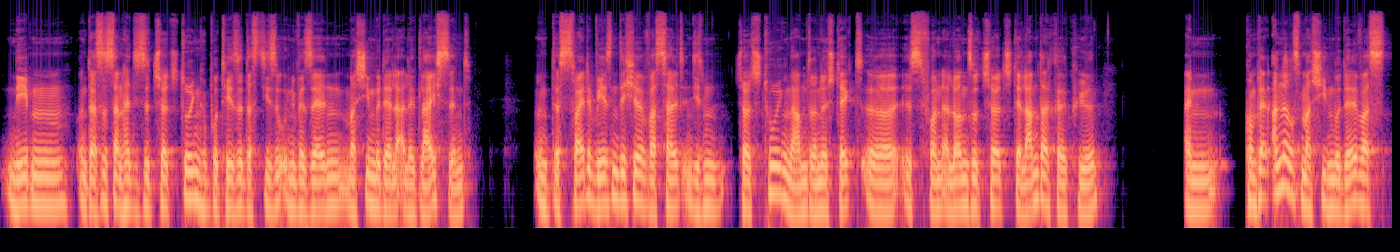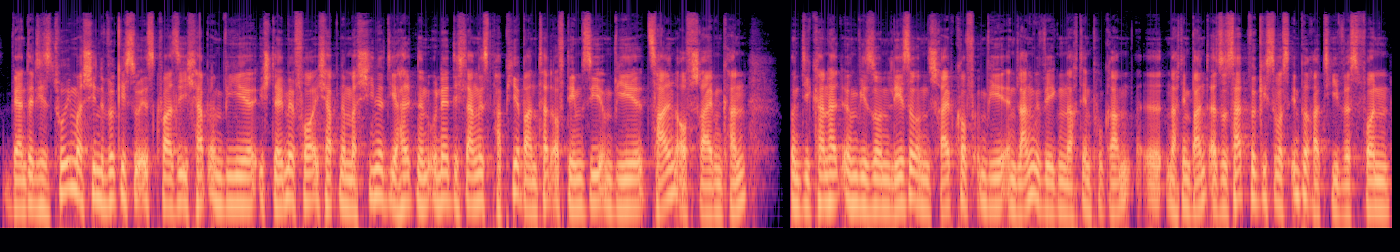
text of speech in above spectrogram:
neben, und das ist dann halt diese Church-Turing-Hypothese, dass diese universellen Maschinenmodelle alle gleich sind. Und das zweite Wesentliche, was halt in diesem Church-Turing-Namen drin steckt, äh, ist von Alonso Church der Lambda-Kalkül. Ein komplett anderes Maschinenmodell, was während der diese Turing-Maschine wirklich so ist, quasi, ich habe irgendwie, ich stelle mir vor, ich habe eine Maschine, die halt ein unendlich langes Papierband hat, auf dem sie irgendwie Zahlen aufschreiben kann. Und die kann halt irgendwie so einen Lese- und Schreibkopf irgendwie entlang bewegen nach dem Programm, äh, nach dem Band. Also es hat wirklich so was Imperatives von,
